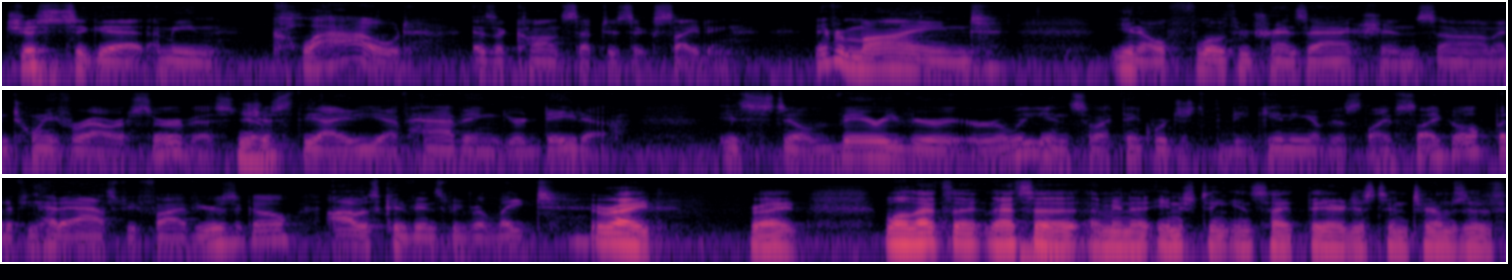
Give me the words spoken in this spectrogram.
just to get, I mean, cloud as a concept is exciting never mind you know flow through transactions um, and 24 hour service. Yeah. just the idea of having your data is still very very early and so i think we're just at the beginning of this life cycle. But if you had asked me five years ago i was convinced we were late. Right right. Well that's a that's a i mean an interesting insight there just in terms of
